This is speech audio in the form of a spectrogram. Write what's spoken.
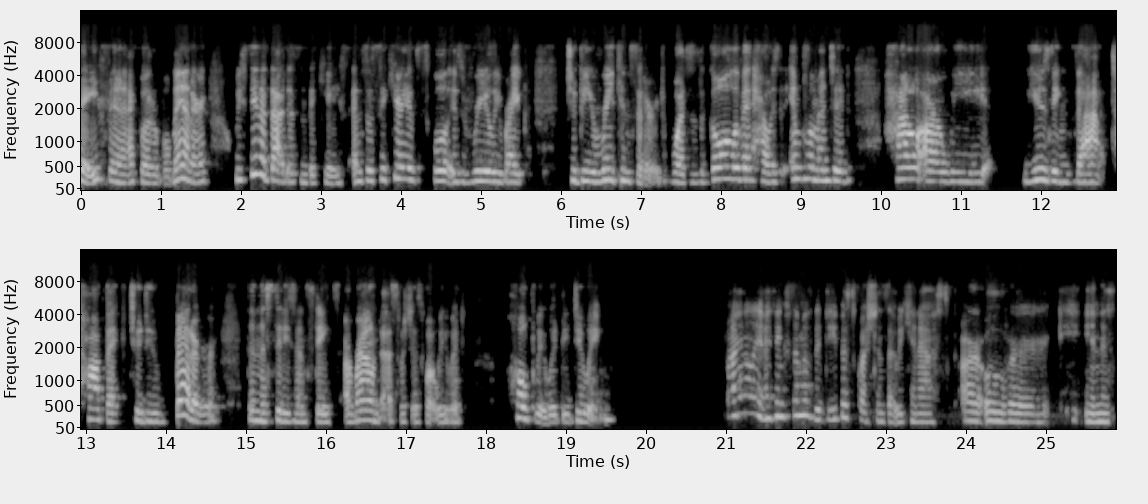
safe in an equitable manner, we see that that isn't the case. And so security of school is really ripe to be reconsidered. What's the goal of it? How is it implemented? How are we using that topic to do better than the cities and states around us, which is what we would hope we would be doing. Finally, I think some of the deepest questions that we can ask are over in this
